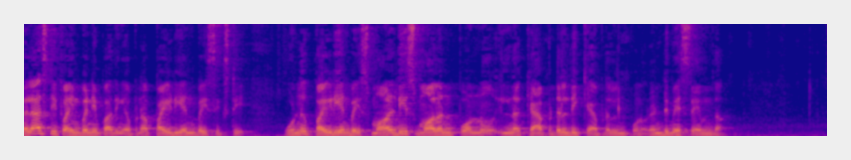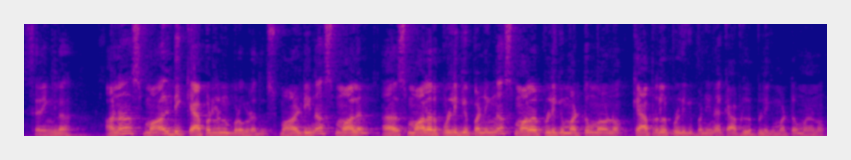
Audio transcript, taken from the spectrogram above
வெலாசிட்டி ஃபைன் பண்ணி பார்த்தீங்க அப்படின்னா pi D N by sixty ஒன்று pi D N by small D ஸ்மால்னு போடணும் இல்லைனா கேபிட்டல் டி கேபிட்டல்னு போகணும் ரெண்டுமே சேம் தான். சரிங்களா? ஆனால் ஸ்மால் டி கேபிட்டல்னு போடக்கூடாது. ஸ்மால் டினா ஸ்மாலன் அதாவது ஸ்மாலர் புள்ளிக்கு பண்ணிங்கன்னா ஸ்மாலர் புள்ளிக்கு மட்டும் பண்ணணும். கேபிட்டல் புள்ளிக்கு பண்ணீங்கன்னா கேபிட்டல் புள்ளிக்கு மட்டும் பண்ணணும்.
